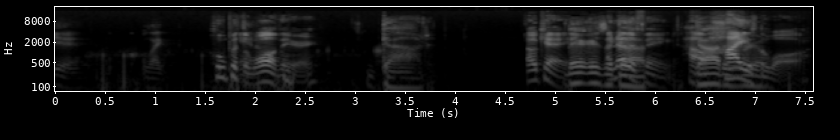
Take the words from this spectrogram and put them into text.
Yeah. Like Who put the Anna. wall there? God. Okay. There is a another God. thing. How God high is, real. the wall?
